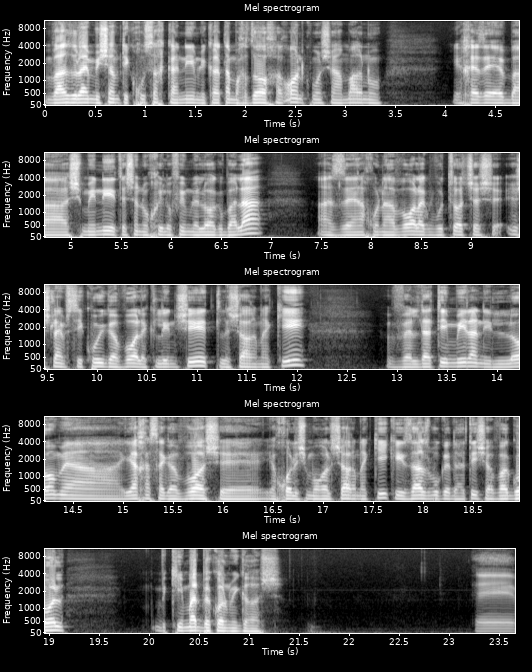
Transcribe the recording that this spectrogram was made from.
ואז אולי משם תיקחו שחקנים לקראת המחזור האחרון, כמו שאמרנו, אחרי זה בשמינית יש לנו חילופים ללא הגבלה, אז אה, אנחנו נעבור על הקבוצות שיש להם סיכוי גבוה לקלין שיט, לשער נקי. ולדעתי מילאן היא לא מהיחס הגבוה שיכול לשמור על שער נקי, כי זלזבורג לדעתי שווה גול כמעט בכל מגרש. אה,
